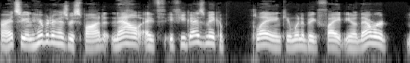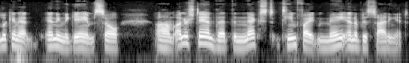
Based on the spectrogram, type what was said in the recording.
All right, so your inhibitor has respawned. Now, if, if you guys make a play and can win a big fight, you know, now we're looking at ending the game. So um, understand that the next team fight may end up deciding it.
